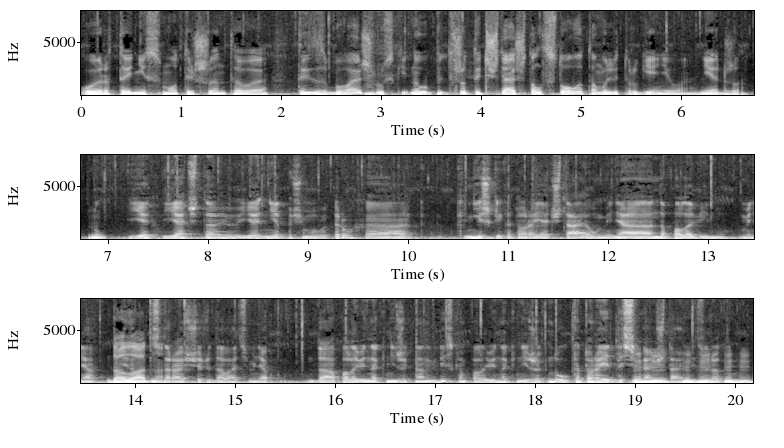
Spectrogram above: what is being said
ОРТ не смотришь, НТВ. Ты забываешь русский? Ну, что, ты читаешь Толстого там или Тургенева? Нет же. Ну, Я, я читаю, я нет, почему? Во-первых, э, книжки, которые я читаю, у меня наполовину. У меня Да я ладно? стараюсь чередовать. У меня да, половина книжек на английском, половина книжек, ну, которые я для себя читаю литературу. а,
